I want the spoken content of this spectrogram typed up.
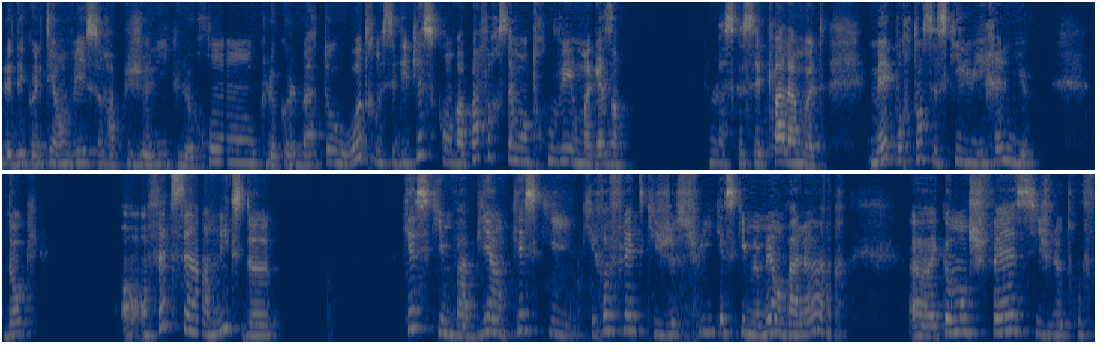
le, décolleté en V sera plus joli que le rond ou que le col bateau ou autre, mais c'est des pièces qu'on ne va pas forcément trouver au magasin parce que c'est pas la mode. Mais pourtant, c'est ce qui lui irait le mieux. Donc, en, fait, c'est un mix de qu'est-ce qui me va bien, qu'est-ce qui, qui reflète qui je suis, qu'est-ce qui me met en valeur? Euh, comment je fais si je ne le trouve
